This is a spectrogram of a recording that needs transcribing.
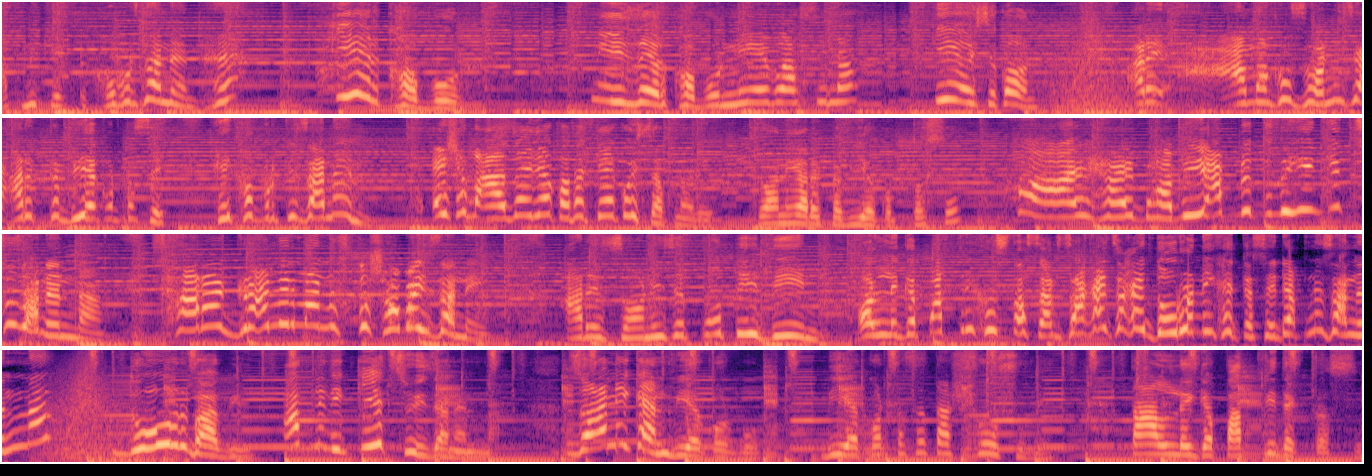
আপনি কি একটা খবর জানেন হ্যাঁ? কি এর খবর? নিজের খবর নিয়ে বাসি না। কি হয়েছে কোন? আরে আমাকে জনি যে আরেকটা বিয়ে করতেছে এই খবর কি জানেন? এইসব আজাইরা কথা কে কইছে আপনারে? জনি আর একটা বিয়ে করতেছে। হাই হাই ভাবি আপনি তো দেখি কিচ্ছু জানেন না। সারা গ্রামের মানুষ তো সবাই জানে। আরে জনি যে প্রতিদিন ওর লেগে পাত্রী খুঁজতেছে আর জায়গায় জায়গায় দৌড়ানি খাইতেছে এটা আপনি জানেন না? দূর ভাবি আপনি কি কিছুই জানেন না। জনি কেন বিয়ে করব? বিয়ে করতেছে তার শ্বশুরে। তার লেগে পাত্রী দেখতেছে।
